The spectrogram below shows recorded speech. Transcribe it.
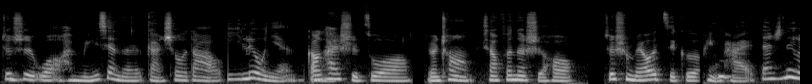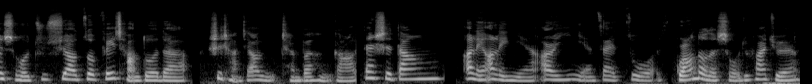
就是我很明显的感受到，一六年刚开始做原创香氛的时候，就是没有几个品牌，但是那个时候就需要做非常多的市场教育，成本很高。但是当二零二零年、二一年在做 Grondo 的时候，我就发觉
